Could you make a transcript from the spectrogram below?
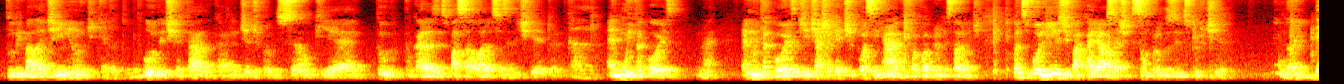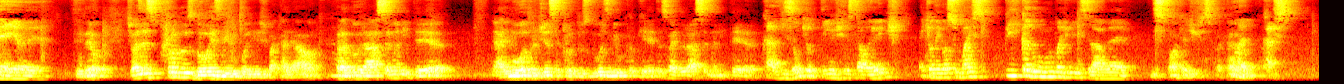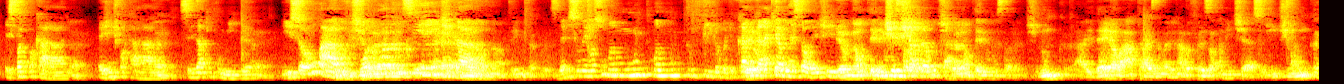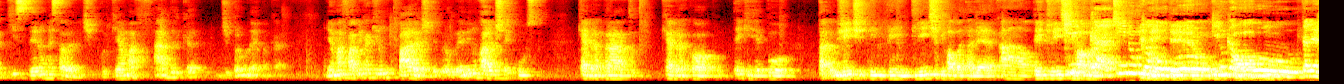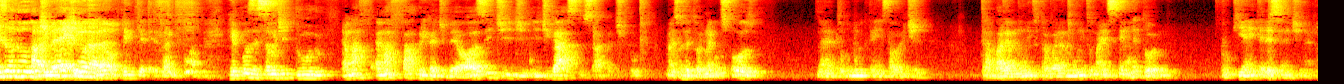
tudo embaladinho, Etiqueta tudo. tudo etiquetado, cara, dia de produção, o que é, tudo. Então o cara às vezes passa horas fazendo etiqueta, Caralho. É muita coisa, né? É muita coisa. A gente acha que é tipo assim, ah, por favor, abrir um restaurante. Quantos bolinhos de bacalhau você acha que são produzidos por dia? Não dá ideia, velho. Entendeu? Tipo, às vezes produz dois mil bolinhos de bacalhau para durar a semana inteira. Aí no outro dia você produz duas mil croquetas, vai durar a semana inteira. Cara, a visão que eu tenho de restaurante é que é o negócio mais pica do mundo pra administrar, velho. Estoque é difícil pra caramba. Mano, cara, paga pra caralho. É. É gente pra caralho. É. Você lidar com comida. É. Isso é um lado. Fora o lado do cliente, É, cara. Não, não, tem muita coisa. Deve ser um negócio mano, muito, mano, muito pica. Porque, cara, o cara que abre um restaurante. Eu não teria um restaurante. cara. Eu não teria um restaurante. Nunca. A ideia lá atrás da Marinada foi exatamente essa. A gente nunca quis ter um restaurante, porque é uma fábrica de problema. E é uma fábrica que não para de ter problema e não para de ter custo. Quebra prato, quebra copo, tem que repor. Tá, gente, tem, tem cliente que rouba talher, Ah, tem cliente que quem, rouba cara, quem nunca roubou? Quem nunca roubou o talherzão do, Outback, não, mano? Não, tem que. Pô, reposição de tudo. é uma, é uma fábrica de BOs e de, de, de gastos, saca? Tipo, mas o retorno é gostoso. Né? Todo mundo que tem restaurante trabalha muito, trabalha muito, mas tem um retorno. O que é interessante, né?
